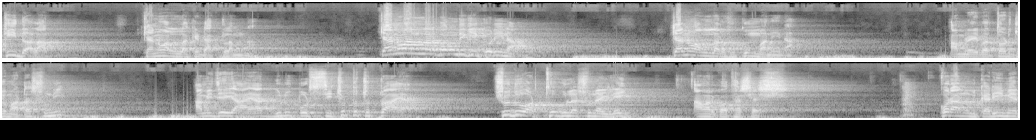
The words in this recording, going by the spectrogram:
কি দালাপ কেন আল্লাহকে ডাকলাম না? কেন আল্লাহর বন্দিগি করি না? কেন আল্লাহর হুকুম মানি না? আমরা এবার তর্জমাটা শুনি। আমি যেই আয়াতগুলো পড়ছি, ছোট্ট ছোট্ট আয়াত, শুধু অর্থগুলো শুনাইলেই আমার কথা শেষ। কোরআনুল করিমের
